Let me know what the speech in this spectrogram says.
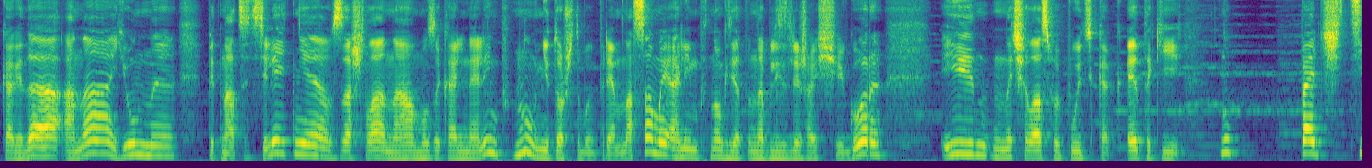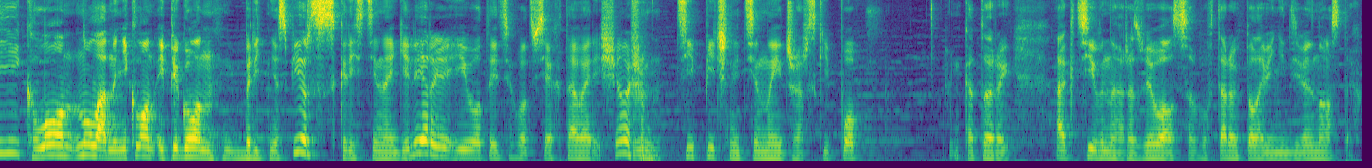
когда она, юная, 15-летняя, взошла на музыкальный Олимп. Ну, не то чтобы прям на самый Олимп, но где-то на близлежащие горы. И начала свой путь как этакий, ну, почти клон, ну ладно, не клон, эпигон Бритни Спирс, Кристины Агилеры и вот этих вот всех товарищей. В общем, Мгм. типичный тинейджерский поп, который активно развивался во второй половине 90-х.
